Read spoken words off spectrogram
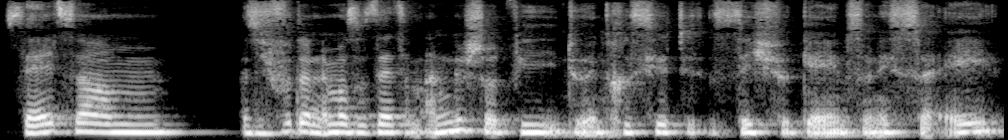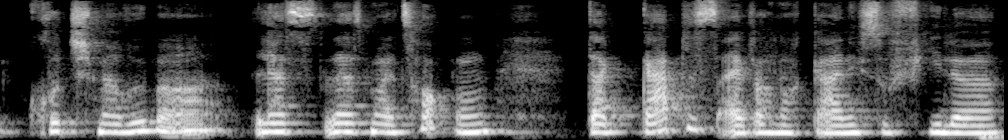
seltsam, also ich wurde dann immer so seltsam angeschaut, wie du interessiert dich für Games. Und ich so, ey, rutsch mal rüber, lass, lass mal zocken. Da gab es einfach noch gar nicht so viele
